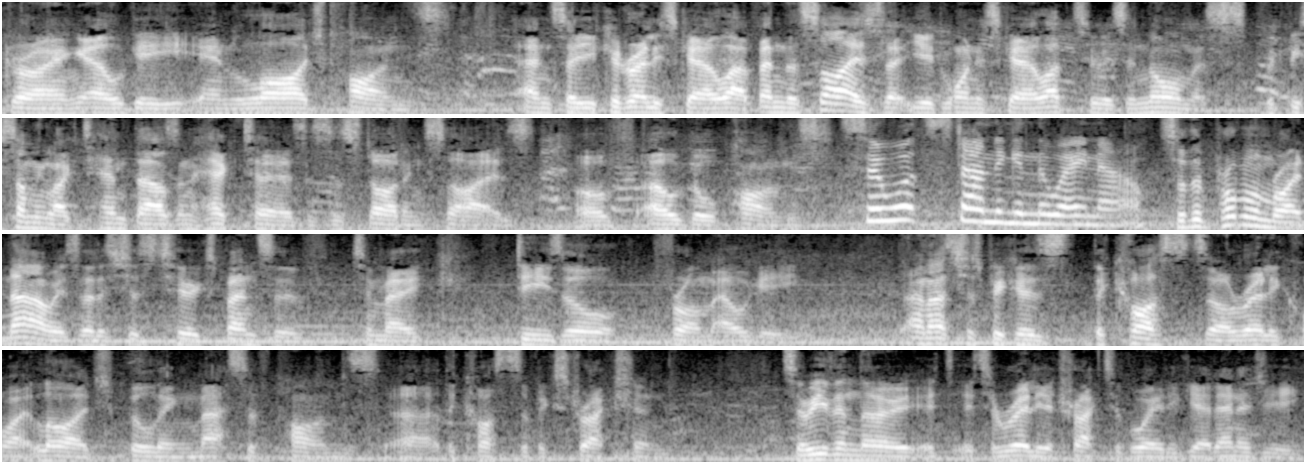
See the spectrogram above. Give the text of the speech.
growing algae in large ponds. And so you could really scale up. And the size that you'd want to scale up to is enormous. It would be something like 10,000 hectares as a starting size of algal ponds. So what's standing in the way now? So the problem right now is that it's just too expensive to make diesel from algae. And that's just because the costs are really quite large, building massive ponds, uh, the costs of extraction. So even though it, it's a really attractive way to get energy,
